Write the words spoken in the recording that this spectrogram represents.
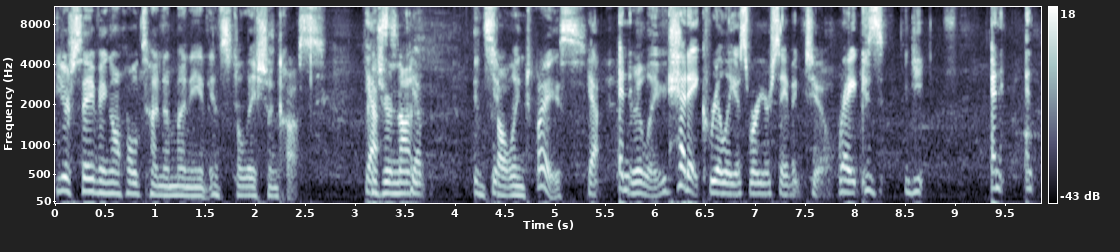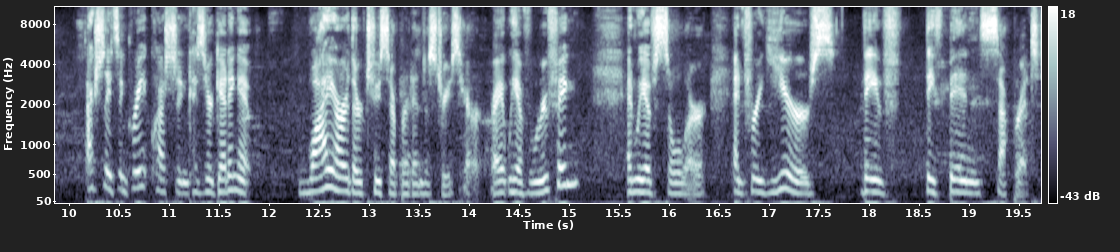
you're saving a whole ton of money in installation costs. Yes, Because you're not yep. installing twice. Yeah, and really. headache really is where you're saving too, right? Because and and actually, it's a great question because you're getting it. Why are there two separate industries here, right? We have roofing, and we have solar, and for years they've they've been separate.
